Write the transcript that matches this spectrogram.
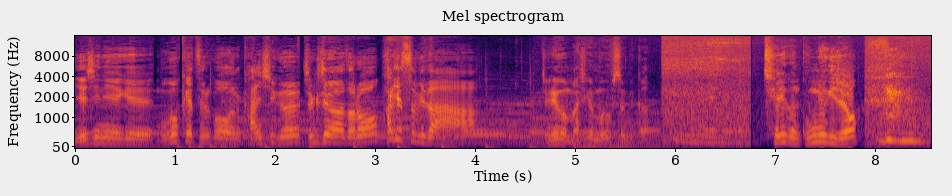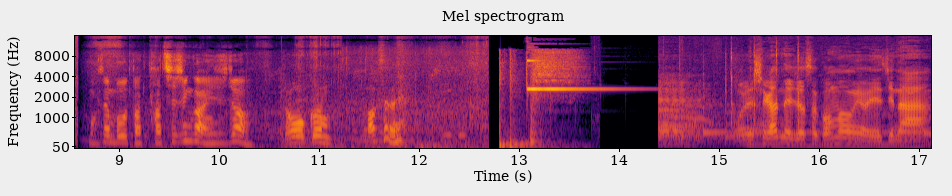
예진이에게 무겁게 들고 온 간식을 증정하도록 하겠습니다 저녁은 맛있게 먹었습니까? 체력은 국력이죠? 목사님 뭐 다, 다치신 거 아니시죠? 조금 빡세네. 오늘 시간 내줘서 고마워요 예진아.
